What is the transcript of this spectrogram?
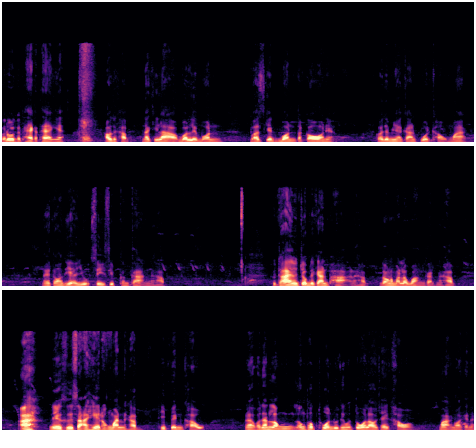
กระโดดกระแทกกระแทกอย่างเงี้ยเอาเถอะครับนักกีฬาบอลเลย์บอลบาสเกตบอลตะก้อเนี่ยก็จะมีอาการปวดเข่ามาก ในตอนที่อายุ 40 กลางๆนะครับ สุดท้ายจนจบด้วยการผ่านะครับ ต้องระมัดระวังกันนะครับอะนี่คือสาเหตุของมันนะครับที่เป็นเข่านะเพราะฉะนั้นลองลองทบทวนดูที่ว่าตัวเราใช้เข่ามากน้อยแค่ไหน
